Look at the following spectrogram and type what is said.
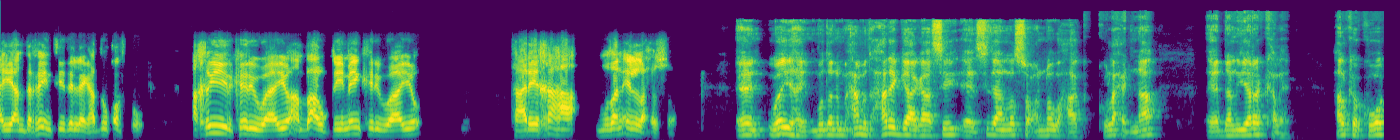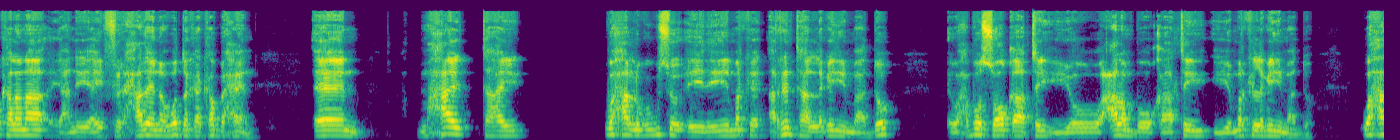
ayaan darraynteeda leeg hadduu qofku akhriir kari waayo amba au qiimayn kari waayo taariikhaha mudan in la xuso. Waayahay mudane maxamed xarigaagaasi sidaan la soconno waxaa kula xidhnaa dhalinyaro kale. Halka kuwo kalena yani ay firxadeen oo waddanka ka baxeen. Maxay tahay waxa lagugu soo eedeeyey marka arrintaa laga yimaado waxbuu soo qaatay iyo calan buu qaatay iyo marka laga yimaado. Waxa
